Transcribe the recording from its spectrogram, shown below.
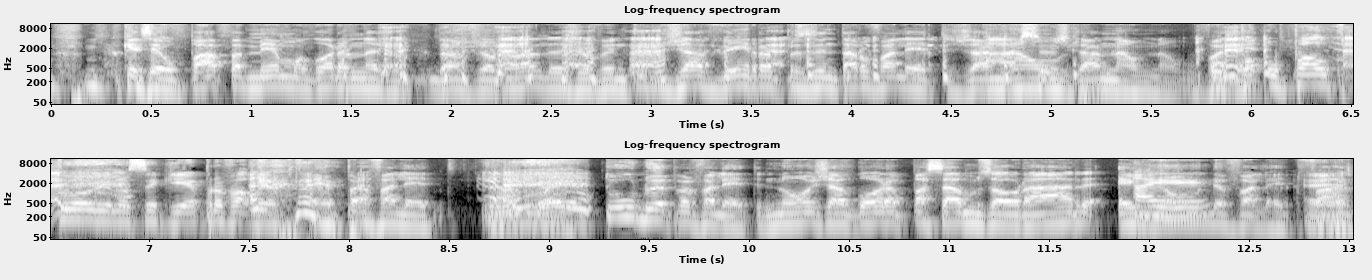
Quer dizer, o Papa mesmo agora na, na Jornada da Juventude já vem representar o Valete. Já não, Achas? já não, não. O O, Valete pa- o palco todo e não sei o que é para valete. é para Valete. É, tudo é para Valete. Nós agora passamos a orar em Ah, nome é? de Valete. Faz-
